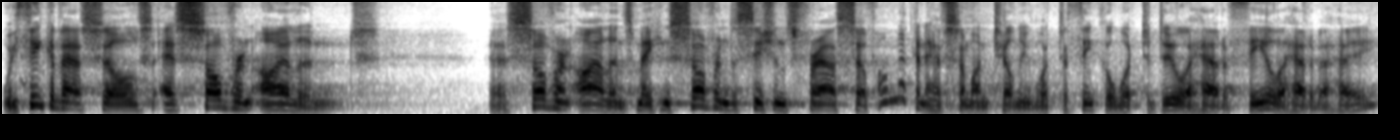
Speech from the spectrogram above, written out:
we think of ourselves as sovereign island uh, sovereign islands, making sovereign decisions for ourselves. I'm not going to have someone tell me what to think or what to do or how to feel or how to behave.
